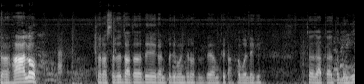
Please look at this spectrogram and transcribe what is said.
तर हा आलो तर रस्त्यातच जाता जाते गणपती मंदिर होतं ते आमचे काका बोलले की. तर जाता जाता बघू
